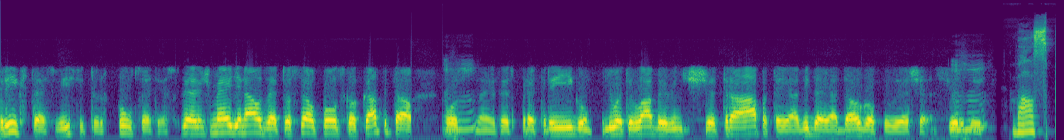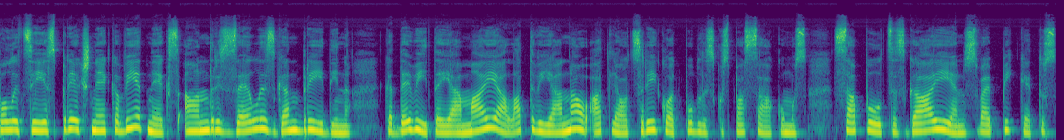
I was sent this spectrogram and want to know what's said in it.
drīkstēs visi tur pulcēties. Viņš mēģina audzēt to savu politisko kapitālu, pozicionējoties pret Rīgu. Ļoti labi viņš trāpa tajā vidējā Daugopilieša sirdī. Valsts policijas priekšnieka vietnieks Andris Zellis gan brīdina, ka 9. maijā Latvijā nav atļauts rīkot publiskus pasākumus, sapulces gājienus vai piketus.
